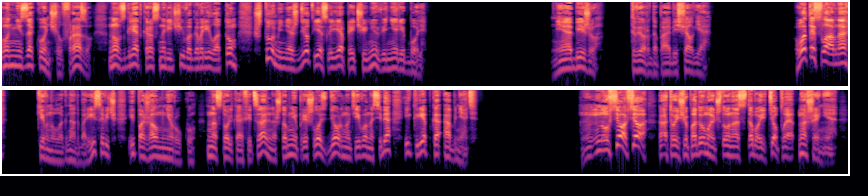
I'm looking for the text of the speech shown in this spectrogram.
Он не закончил фразу, но взгляд красноречиво говорил о том, что меня ждет, если я причиню Венере боль. «Не обижу», — твердо пообещал я. «Вот и славно!» — кивнул Игнат Борисович и пожал мне руку, настолько официально, что мне пришлось дернуть его на себя и крепко обнять. «Ну все, все, а то еще подумают, что у нас с тобой теплые отношения», —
